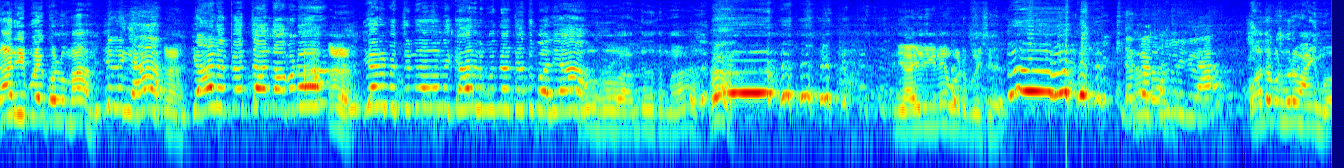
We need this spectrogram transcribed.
நரி போய் கொள்ளுமா? இல்லைங்க. யானை பெருசா இருந்தா கூட. எறும்பு சின்னதா காதல் முந்தா செத்து போலியா? ஓஹோ அந்த விதமா? நீ அழுதிக்கினே ஓட்டு போய் சேரு. என்ன கொடுக்குறீங்களா? உத கொடுக்குற வாங்கி போ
